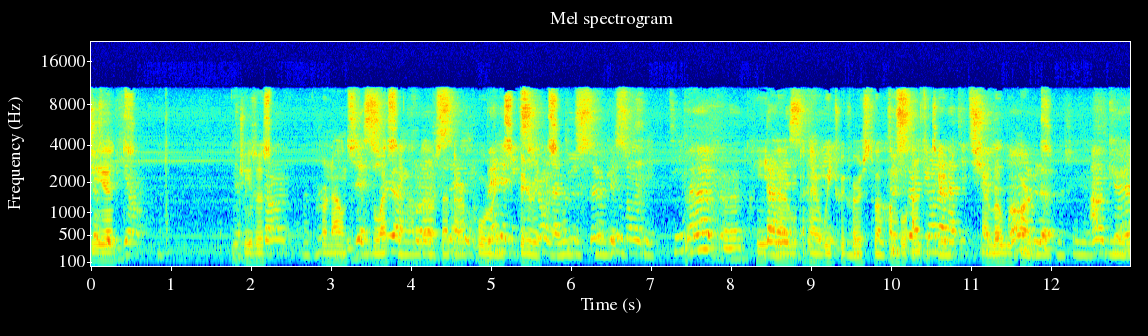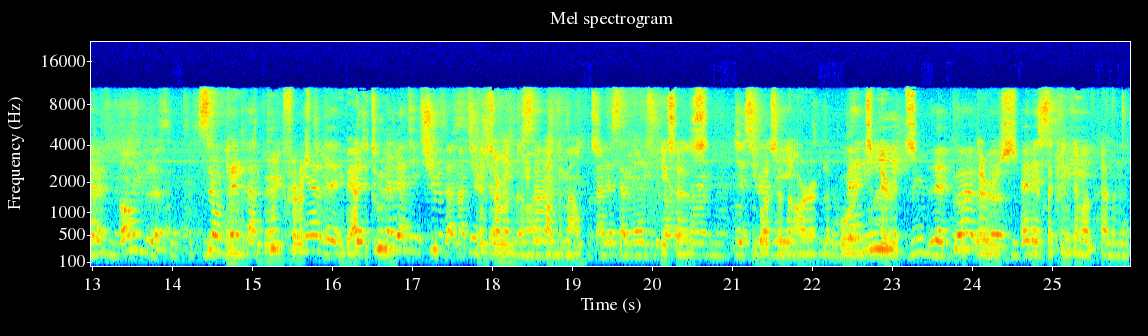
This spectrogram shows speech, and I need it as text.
De Yet, Jesus pronounced blessing on those that are poor in spirit. à tous ceux qui sont peuvent He, uh, uh, which refers to a humble ceux qui ont une attitude, a lowly heart. humble, un cœur humble. C'est en fait In the very first première de, de beatitude, toutes les béatitudes dans Matthieu In Sermon on, on the Mount, dans les sermons sur he says, montagne, Jésus a Blessed are the poor in Bénis spirits, for theirs is the kingdom of heaven.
